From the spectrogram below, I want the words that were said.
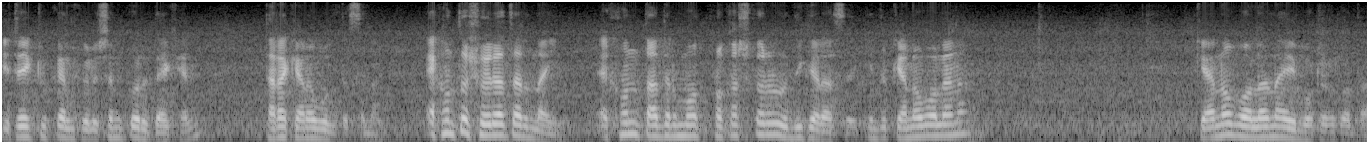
এটা একটু ক্যালকুলেশন করে দেখেন। তারা কেন বলতেছে না? এখন তো স্বৈরাচার নাই। এখন তাদের মত প্রকাশ করার অধিকার আছে। কিন্তু কেন বলে না? কেন বলে না এই ভোটের কথা?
